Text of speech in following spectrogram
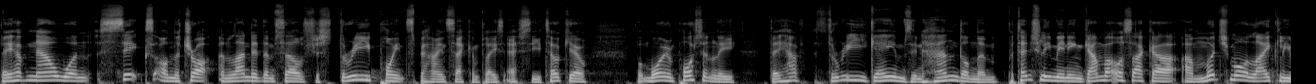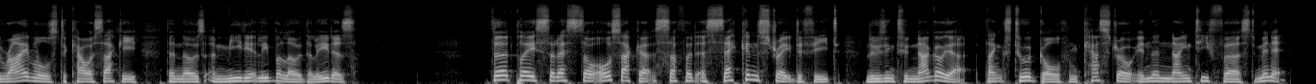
They have now won six on the trot and landed themselves just three points behind second place FC Tokyo. But more importantly, they have three games in hand on them, potentially meaning Gamba Osaka are much more likely rivals to Kawasaki than those immediately below the leaders. Third place Cerezo Osaka suffered a second straight defeat, losing to Nagoya thanks to a goal from Castro in the 91st minute.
